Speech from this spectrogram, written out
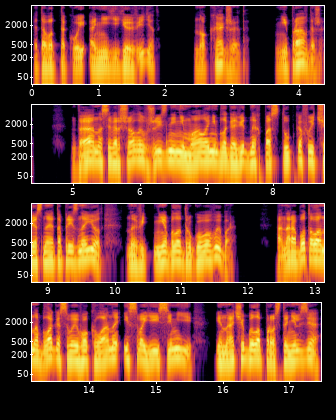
Это вот такой они ее видят? Но как же это? Неправда же. Да, она совершала в жизни немало неблаговидных поступков и честно это признает, но ведь не было другого выбора. Она работала на благо своего клана и своей семьи, иначе было просто нельзя,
